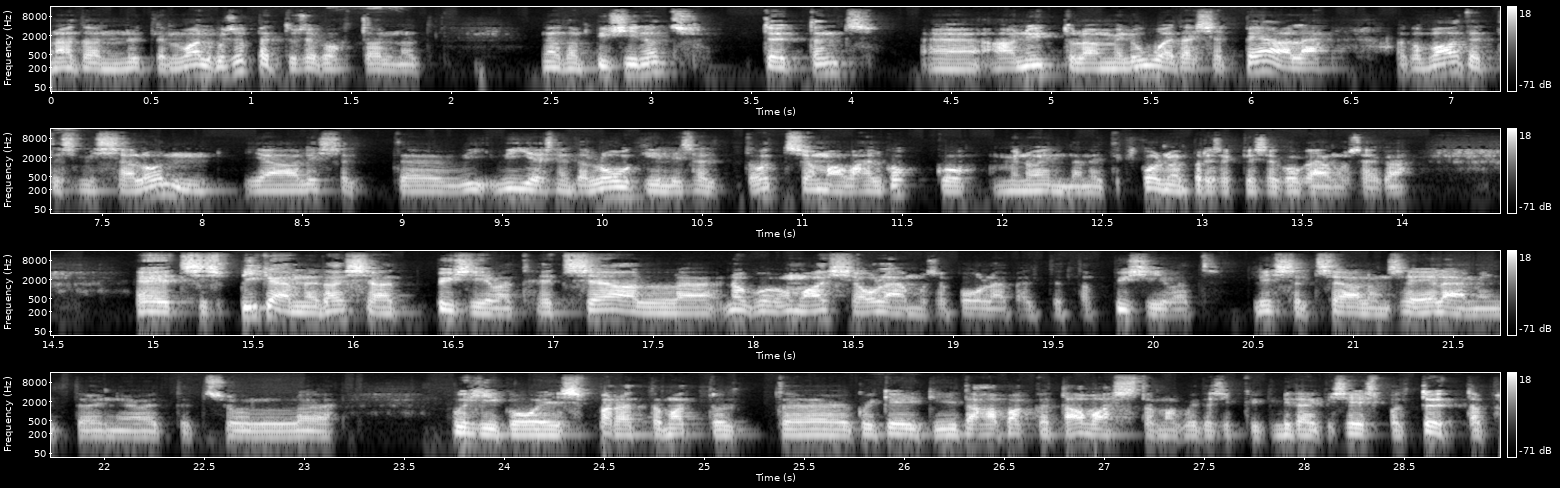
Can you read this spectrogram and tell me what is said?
nad on, ütleme, valgusõpetuse kohta olnud. Nad on püsinud, töötanud äh,, aga nüüd tulevad meil uued asjad peale, aga vaadates, mis seal on ja lihtsalt viies nii-öelda loogiliselt otsi omavahel kokku, minu enda näiteks kolmepõrsakese kogemusega et siis pigem need asjad püsivad, et seal nagu oma asja olemuse poole pealt, et nad püsivad. lihtsalt seal on see element, on ju, et, et sul põhikoolis paratamatult, kui keegi tahab hakata avastama, kuidas ikkagi midagi seestpoolt töötab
